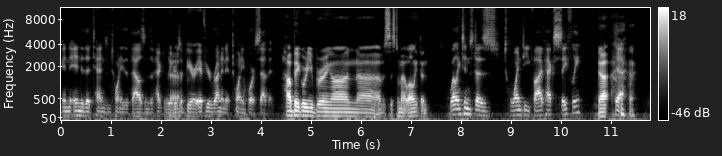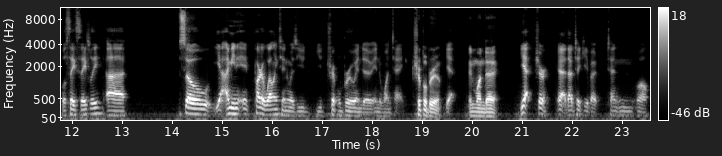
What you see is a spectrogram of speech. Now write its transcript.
in the, into the tens and twenties of thousands of hectoliters Yeah. of beer if you're running it 24 seven. How big were you brewing on uh, of a system at Wellington? Wellington's does 25 hex safely. Yeah. Yeah. we'll say safely. Uh, so yeah, I mean, it, part of Wellington was you you triple brew into into one tank. Triple brew. Yeah. In one day. Yeah, sure. Yeah, that'd take you about ten, well,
